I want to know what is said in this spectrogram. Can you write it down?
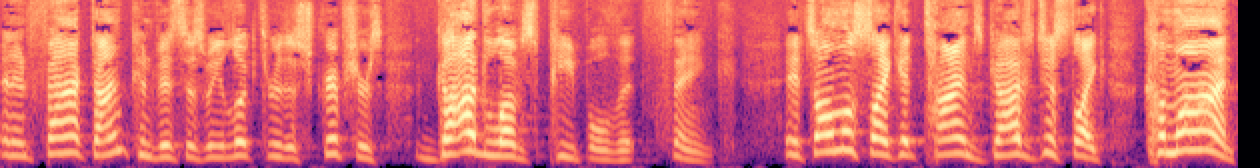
And in fact, I'm convinced as we look through the scriptures, God loves people that think. It's almost like at times God's just like, come on,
